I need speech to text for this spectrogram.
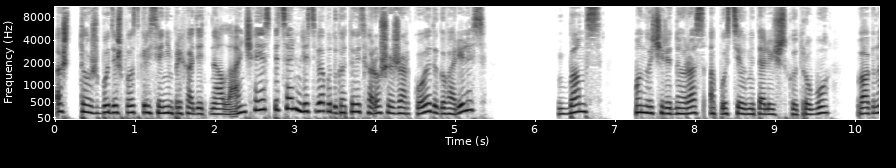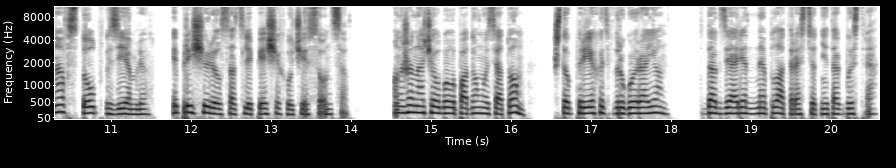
«А что ж, будешь по воскресеньям приходить на ланч, а я специально для тебя буду готовить хорошее жаркое, договорились?» Бамс! Он в очередной раз опустил металлическую трубу, вогнав столб в землю и прищурился от слепящих лучей солнца. Он уже начал было подумать о том, чтобы приехать в другой район, туда, где арендная плата растет не так быстро.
